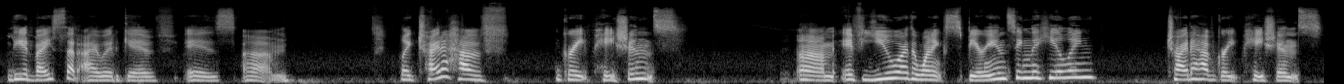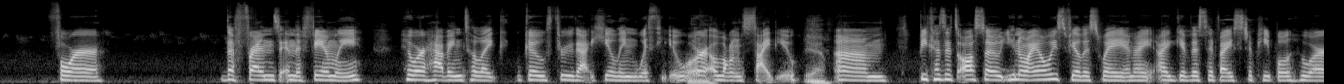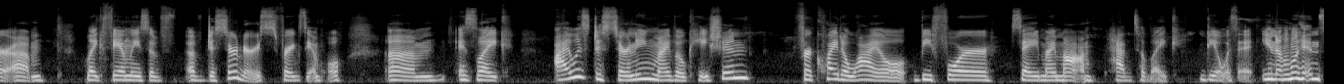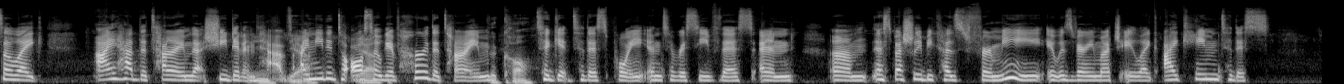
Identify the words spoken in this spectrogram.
the advice that I would give is um like try to have great patience. Um if you are the one experiencing the healing, try to have great patience for the friends and the family who are having to like go through that healing with you or Yeah. alongside you Yeah. um, because it's also you know i always feel this way and i, I give this advice to people who are um, like families of of discerners for example um, is like i was discerning my vocation for quite a while before say my mom had to like deal with it you know and so like i had the time that she didn't have. Yeah. i needed to also Yeah. give her the time to get to this point and to receive this. And um, especially because for me it was very much a like i came to this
